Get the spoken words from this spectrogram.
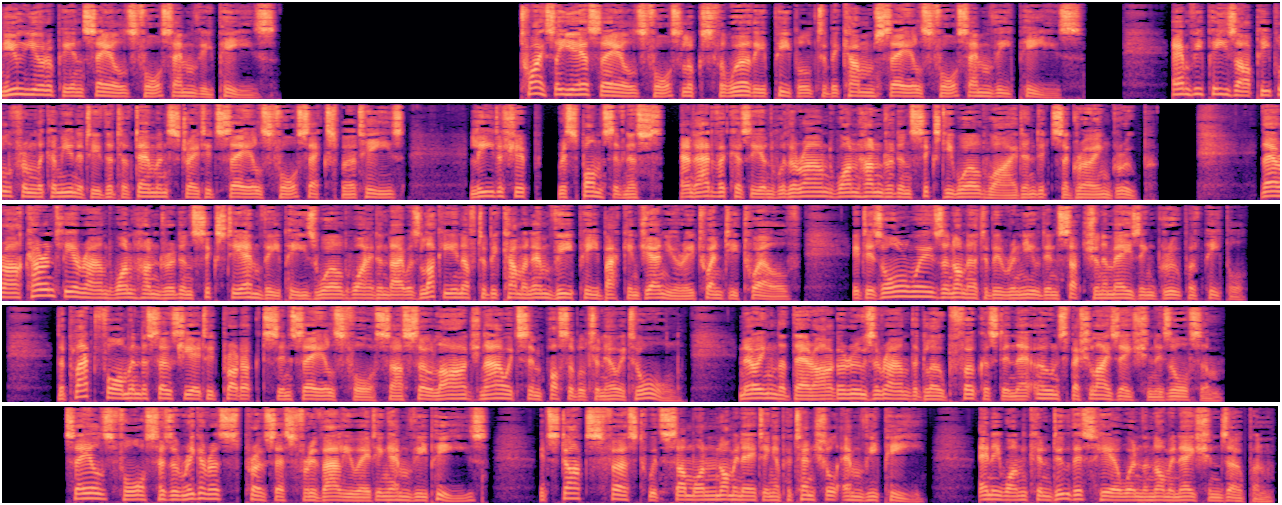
New European Salesforce MVPs. Twice a year Salesforce looks for worthy people to become Salesforce MVPs. MVPs are people from the community that have demonstrated Salesforce expertise, leadership, responsiveness, and advocacy and with around 160 worldwide and it's a growing group. There are currently around 160 MVPs worldwide and I was lucky enough to become an MVP back in January 2012. It is always an honor to be renewed in such an amazing group of people. The platform and associated products in Salesforce are so large now it's impossible to know it all. Knowing that there are gurus around the globe focused in their own specialization is awesome. Salesforce has a rigorous process for evaluating MVPs. It starts first with someone nominating a potential MVP. Anyone can do this here when the nominations open.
